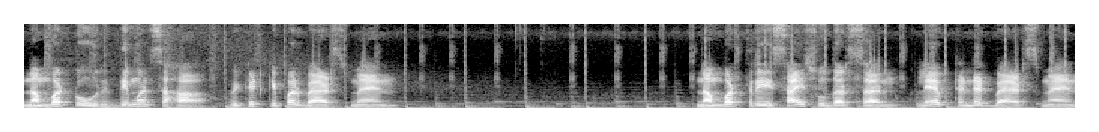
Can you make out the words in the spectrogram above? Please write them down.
number two Wriddhiman Saha wicket keeper batsman number three Sai Sudharsan left handed batsman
